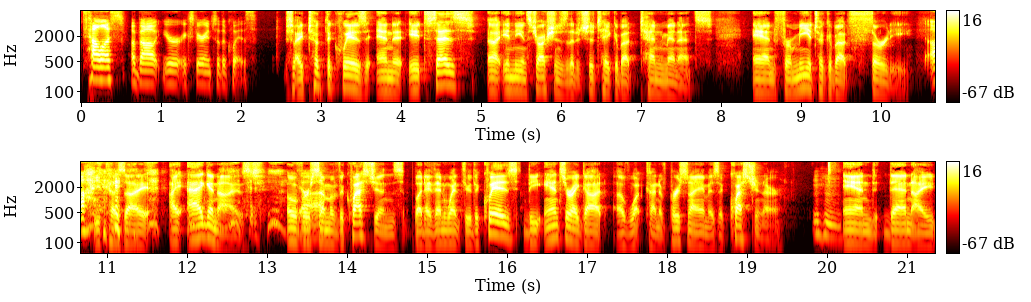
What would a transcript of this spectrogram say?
tell us about your experience with the quiz. So I took the quiz and it, it says uh, in the instructions that it should take about 10 minutes. And for me, it took about 30. Because I I agonized over yeah. some of the questions, but I then went through the quiz. The answer I got of what kind of person I am as a questioner. Mm-hmm. And then I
